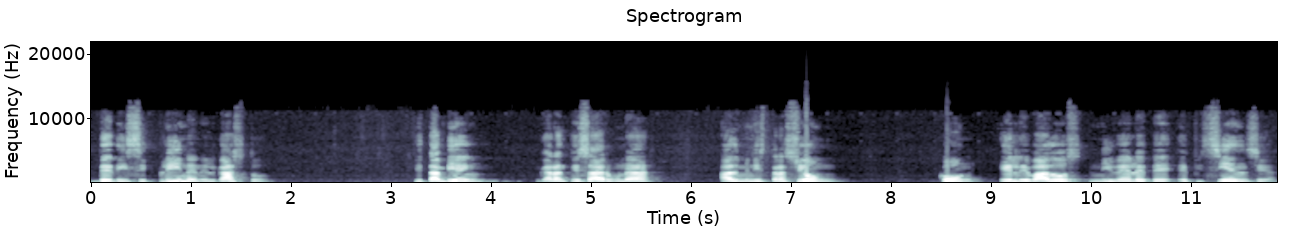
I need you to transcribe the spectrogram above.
de disciplina en el gasto y también garantizar una administración con elevados niveles de eficiencia.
